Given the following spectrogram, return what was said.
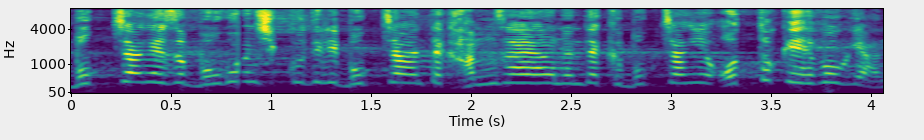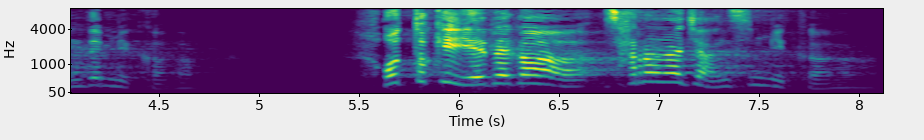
목장에서 목원 식구들이 목장한테 감사해야 하는데 그 목장이 어떻게 회복이 안 됩니까? 어떻게 예배가 살아나지 않습니까?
